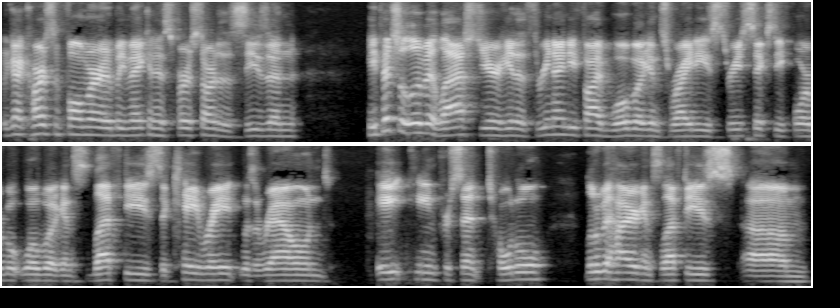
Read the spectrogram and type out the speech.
We got Carson Fulmer. He'll be making his first start of the season. He pitched a little bit last year. He had a 395 WOBA against righties, 364 but WOBA against lefties. The K rate was around 18% total, a little bit higher against lefties. Um,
